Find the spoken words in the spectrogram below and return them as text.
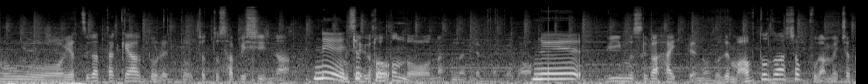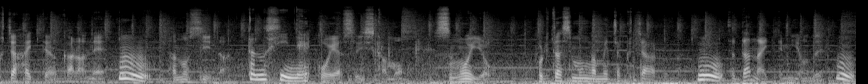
おお八ヶ岳アウトレットちょっと寂しいな。ねえ店がほとんどなくなっちゃったけど、ねビームスが入ってるのとでもアウトドアショップがめちゃくちゃ入ってるからね。うん。楽しいな。楽しいね。結構安いしかも。すごいよ掘り出し物がめちゃくちゃある。うん。じゃあダナ行ってみようぜ。うん。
